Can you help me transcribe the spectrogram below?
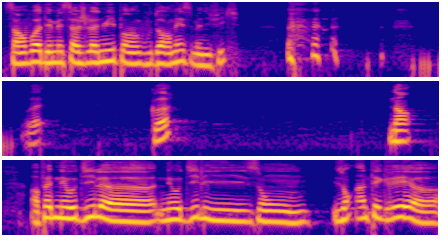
ça envoie des messages la nuit pendant que vous dormez, c'est magnifique. ouais. Quoi? Non. En fait, Neodeal, euh, Neodeal ils, ont, ils ont intégré. Euh,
